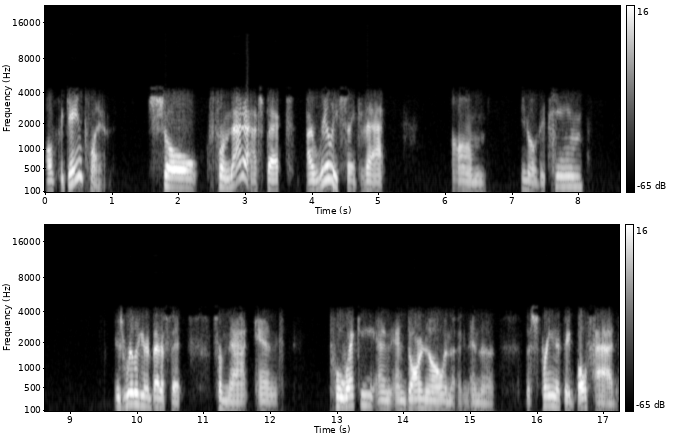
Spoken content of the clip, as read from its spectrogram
of the game plan. So from that aspect, I really think that um, you know, the team is really going to benefit from that and Plawecki and and d'Arnaud and the, and the the spring that they both had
